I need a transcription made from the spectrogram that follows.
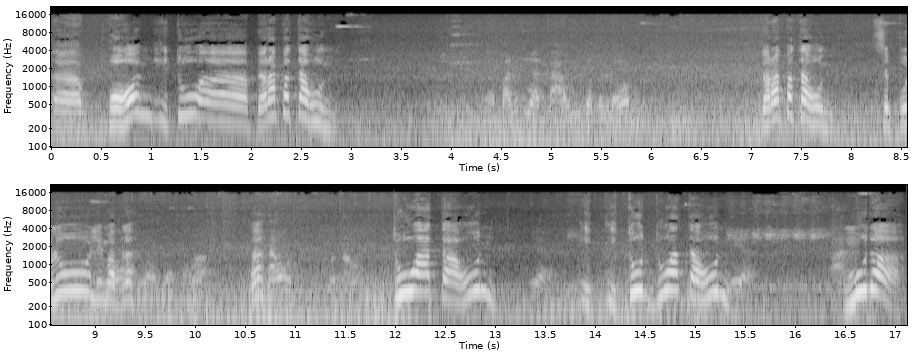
uh, pohon itu uh, berapa tahun? Ya, paling dua tahun juga belum. Berapa tahun? 10, 15? Dua, dua tahun. Hah? Tahun. Dua tahun? Iya. I- itu dua tahun? Iya. Muda.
